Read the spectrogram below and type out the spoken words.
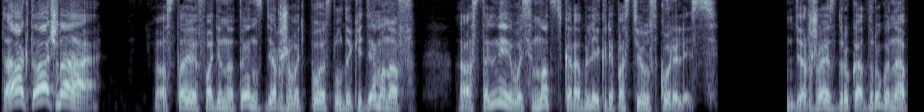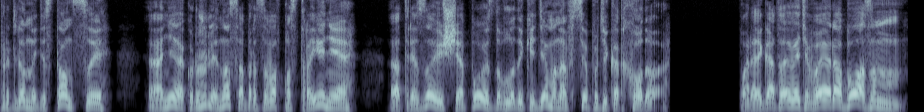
Так точно! Оставив один Этен сдерживать поезд владыки демонов, остальные 18 кораблей крепости ускорились. Держась друг от друга на определенной дистанции, они окружили нас, образовав построение, отрезающее поезду владыки демона все пути к отходу. «Приготовить вейробозм!»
